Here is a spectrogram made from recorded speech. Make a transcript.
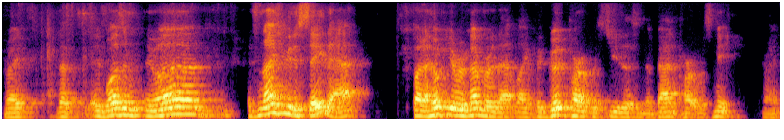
right? That it wasn't. Uh, it's nice of you to say that, but I hope you remember that like the good part was Jesus and the bad part was me, right?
